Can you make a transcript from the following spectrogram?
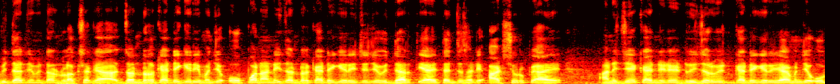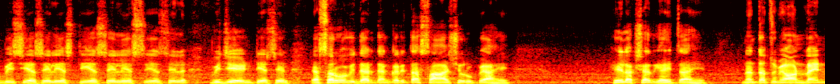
विद्यार्थी मित्रांनो लक्ष घ्या. जनरल कॅटेगरी म्हणजे ओपन आणि जनरल कॅटेगरीचे जे विद्यार्थी आहेत त्यांच्यासाठी आठशे रुपये आहे. आणि जे कॅन्डिडेट रिझर्वेशन कॅटेगरी आहे म्हणजे ओ बी सी असेल एस टी असेल एस सी असेल व्ही जे एन टी असेल या सर्व विद्यार्थ्यांकरिता सहाशे रुपये आहे. हे लक्षात घ्यायचं आहे. नंतर तुम्ही ऑनलाईन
